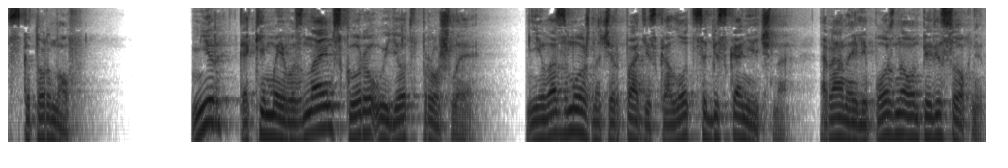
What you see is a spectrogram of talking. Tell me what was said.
с Катурнов. Мир, каким мы его знаем, скоро уйдет в прошлое. Невозможно черпать из колодца бесконечно. Рано или поздно он пересохнет.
